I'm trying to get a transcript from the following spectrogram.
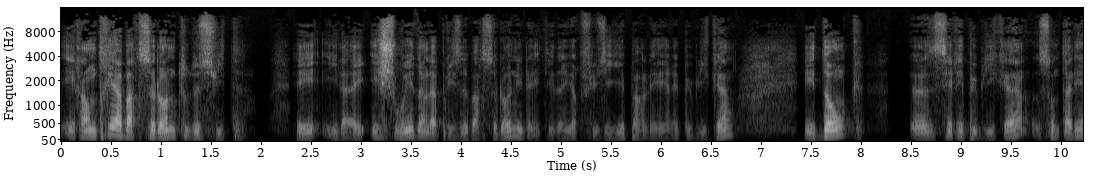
est rentré à Barcelone tout de suite. Et il a échoué dans la prise de Barcelone, il a été d'ailleurs fusillé par les républicains. Et donc, euh, ces républicains sont allés,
